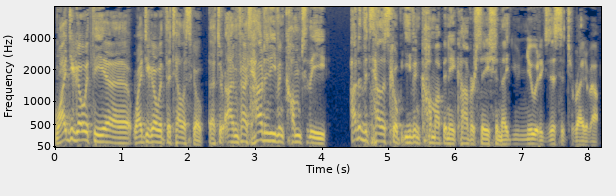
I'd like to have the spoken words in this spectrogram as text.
Why'd you go with the, uh, why'd you go with the telescope? That's, in fact, how did it even come to the, how did the telescope even come up in a conversation that you knew it existed to write about?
